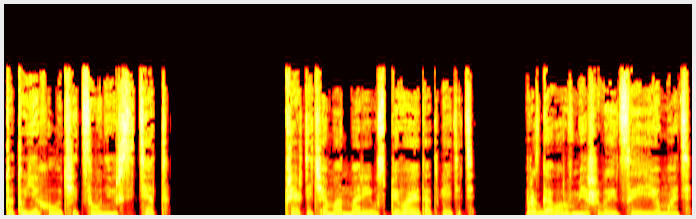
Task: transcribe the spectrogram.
тот уехал учиться в университет прежде чем Анна-Мария успевает ответить. В разговор вмешивается ее мать.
